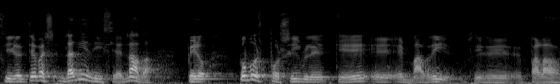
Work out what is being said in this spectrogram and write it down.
si el tema es, nadie dice nada, pero ¿cómo es posible que eh, en Madrid, eh, para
